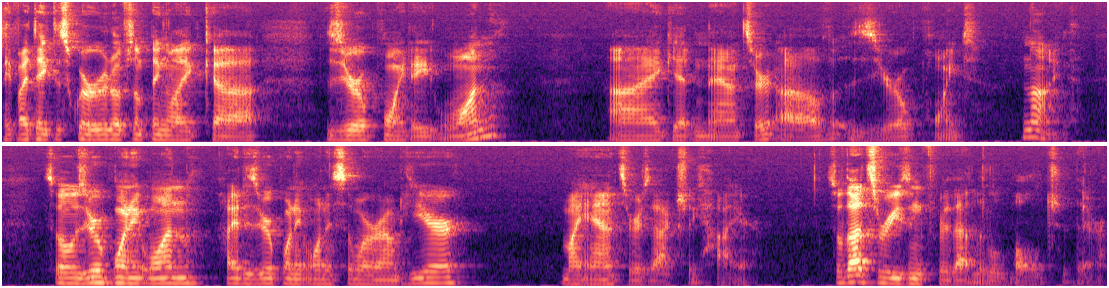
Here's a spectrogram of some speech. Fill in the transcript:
If I take the square root of something like uh, 0.81, I get an answer of 0.9. So 0.81, height of 0.81 is somewhere around here. My answer is actually higher. So that's the reason for that little bulge there.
